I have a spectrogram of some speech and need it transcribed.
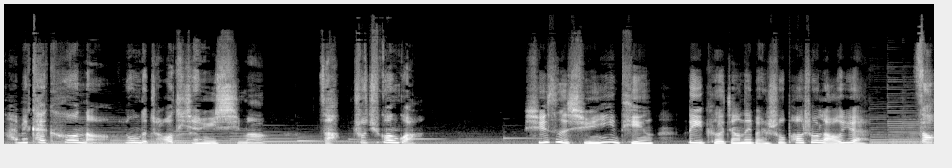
还没开课呢，用得着提前预习吗？走，出去逛逛。徐子寻一听，立刻将那本书抛出老远。走。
